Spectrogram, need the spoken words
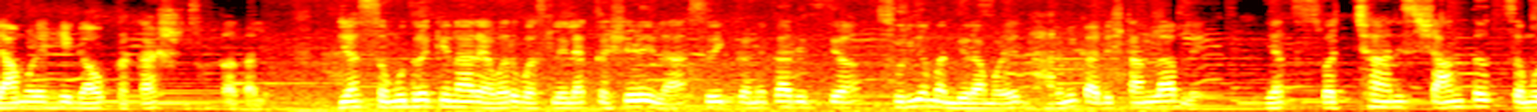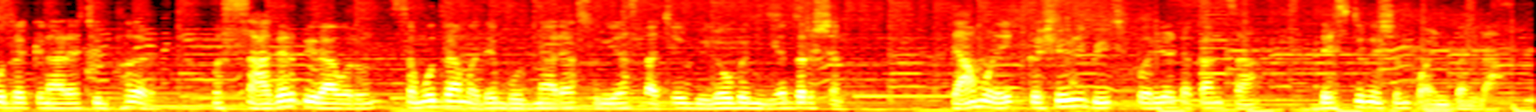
यामुळे हे गाव प्रकाश झोतात आले. या समुद्र किनाऱ्यावर वसलेल्या कशेळीला श्री कनकादित्य सूर्य मंदिरामुळे धार्मिक अधिष्ठान लाभले. यात स्वच्छ आणि शांत समुद्र किनाऱ्याची भर व सागर तीरावरून समुद्रामध्ये बुडणाऱ्या सूर्यास्ताचे विलोभनीय दर्शन. त्यामुळे कशेळी बीच पर्यटकांचा डेस्टिनेशन पॉईंट बनला.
